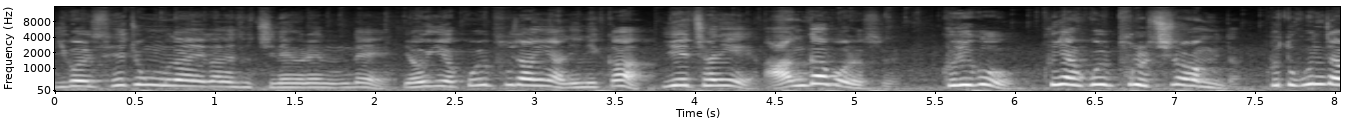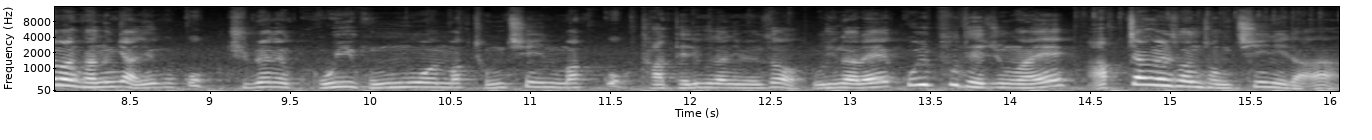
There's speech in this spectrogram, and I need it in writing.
이걸 세종문화회관에서 진행을 했는데 여기가 골프장이 아니니까 이해찬이 안 가버렸어요. 그리고 그냥 골프를 치러 갑니다. 그것도 혼자만 가는 게 아니고 꼭 주변에 고위 공무원 막 정치인 막 꼭 다 데리고 다니면서 우리나라의 골프 대중화에 앞장을 선 정치인이다.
